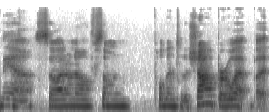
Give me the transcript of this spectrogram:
yeah, so I don't know if someone pulled into the shop or what, but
